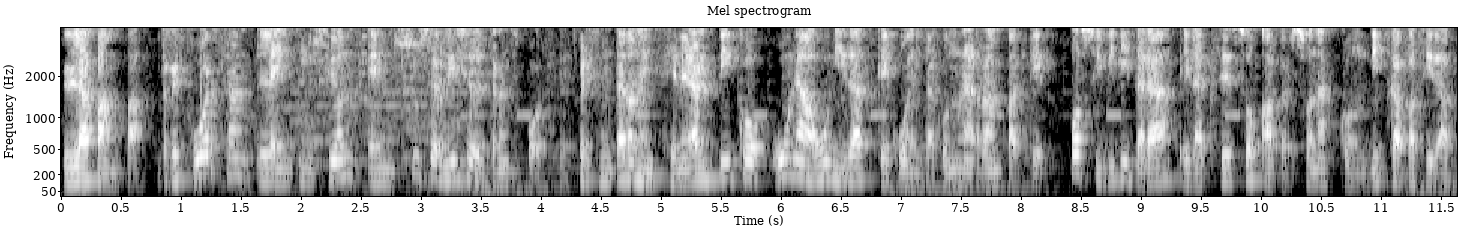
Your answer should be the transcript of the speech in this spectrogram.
La Pampa. Refuerzan la inclusión en su servicio de transporte. Presentaron en General Pico una unidad que cuenta con una rampa que posibilitará el acceso a personas con discapacidad.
